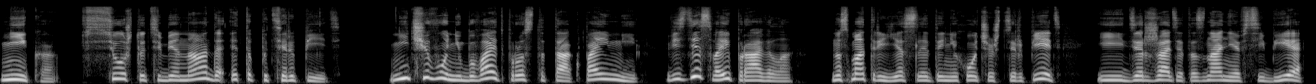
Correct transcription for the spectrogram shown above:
«Ника, все, что тебе надо, это потерпеть. Ничего не бывает просто так, пойми. Везде свои правила. Но смотри, если ты не хочешь терпеть и держать это знание в себе,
